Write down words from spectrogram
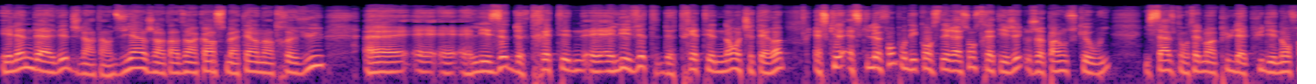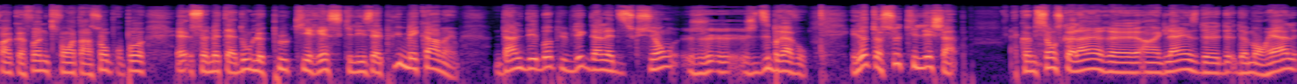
Hélène David, je l'ai entendu hier, je l'ai entendu encore ce matin en entrevue, euh, elle, elle- elle hésite de traiter, elle évite de traiter de nom, etc. Est-ce qu'ils le font pour des considérations considération stratégique, je pense que oui. Ils savent qu'ils ont tellement plus l'appui des non-francophones qui font attention pour pas euh, se mettre à dos le peu qui reste qui les appuie, mais quand même, dans le débat public, dans la discussion, je, je dis bravo. Et là, tu as ceux qui l'échappent. La commission scolaire euh, anglaise de, de, de Montréal,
